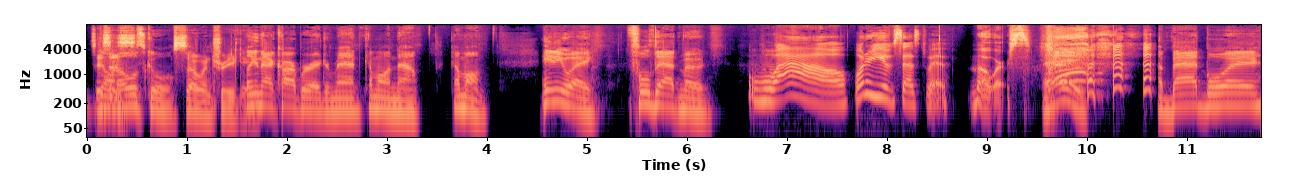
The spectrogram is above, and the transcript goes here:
it's This going old school. So intriguing. Clean that carburetor, man. Come on now. Come on. Anyway, full dad mode. Wow. What are you obsessed with? Mowers. Hey, a bad boy,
